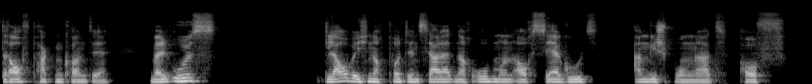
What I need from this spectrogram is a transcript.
draufpacken konnte. Weil Urs, glaube ich, noch Potenzial hat nach oben und auch sehr gut angesprungen hat auf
